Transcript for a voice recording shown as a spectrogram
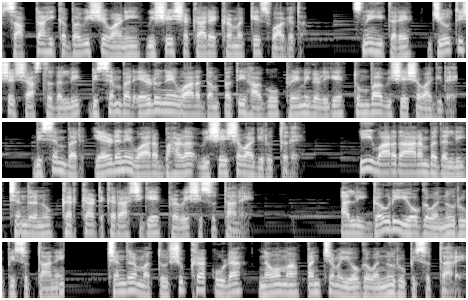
ಸಾಪ್ತಾಹಿಕ ಭವಿಷ್ಯವಾಣಿ ವಿಶೇಷ ಕಾರ್ಯಕ್ರಮಕ್ಕೆ ಸ್ವಾಗತ. ಸ್ನೇಹಿತರೆ, ಜ್ಯೋತಿಷ್ಯ ಶಾಸ್ತ್ರದಲ್ಲಿ ಡಿಸೆಂಬರ್ ಎರಡನೇ ವಾರ ದಂಪತಿ ಹಾಗೂ ಪ್ರೇಮಿಗಳಿಗೆ ತುಂಬಾ ವಿಶೇಷವಾಗಿದೆ. ಡಿಸೆಂಬರ್ ಎರಡನೇ ವಾರ ಬಹಳ ವಿಶೇಷವಾಗಿರುತ್ತದೆ. ಈ ವಾರದ ಆರಂಭದಲ್ಲಿ ಚಂದ್ರನು ಕರ್ಕಾಟಕ ರಾಶಿಗೆ ಪ್ರವೇಶಿಸುತ್ತಾನೆ. ಅಲ್ಲಿ ಗೌರಿ ಯೋಗವನ್ನು ರೂಪಿಸುತ್ತಾನೆ. ಚಂದ್ರ ಮತ್ತು ಶುಕ್ರ ಕೂಡ ನವಮ ಪಂಚಮ ಯೋಗವನ್ನು ರೂಪಿಸುತ್ತಾರೆ.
